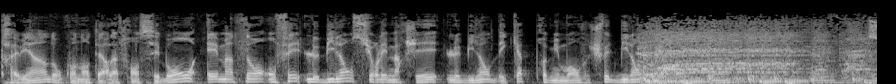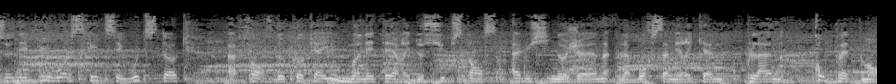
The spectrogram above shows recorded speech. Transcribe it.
Très bien, donc on enterre la France, c'est bon. Et maintenant, on fait le bilan sur les marchés, le bilan des quatre premiers mois. Je fais le bilan. Ce n'est plus Wall Street, c'est Woodstock. À force de cocaïne monétaire et de substances hallucinogènes, la bourse américaine plane complètement.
